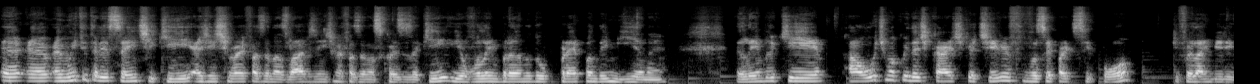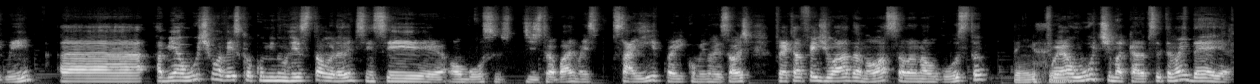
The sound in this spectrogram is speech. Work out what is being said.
É, é, é, muito interessante que a gente vai fazendo as lives, a gente vai fazendo as coisas aqui, e eu vou lembrando do pré-pandemia, né? Eu lembro que a última cuida de kart que eu tive, você participou, que foi lá em Birigui. Uh, a minha última vez que eu comi num restaurante, sem ser almoço de, de trabalho, mas sair para ir comer no restaurante, foi aquela feijoada nossa lá na Augusta. Sim, sim. Foi a última, cara, pra você ter uma ideia.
